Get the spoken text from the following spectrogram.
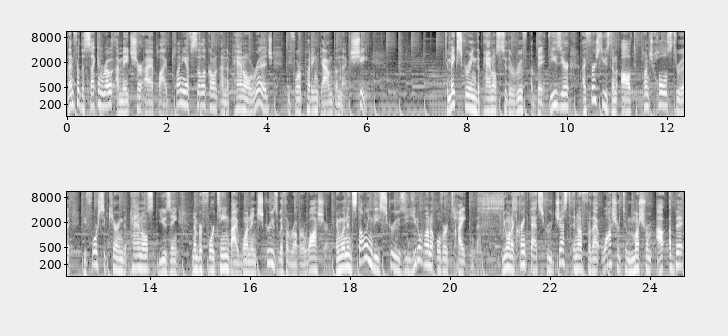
Then for the second row, I made sure I applied plenty of silicone on the panel ridge before putting down the next sheet. To make screwing the panels to the roof a bit easier, I first used an awl to punch holes through it before securing the panels using number 14 by 1 inch screws with a rubber washer. And when installing these screws, you don't want to over tighten them. You want to crank that screw just enough for that washer to mushroom out a bit,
